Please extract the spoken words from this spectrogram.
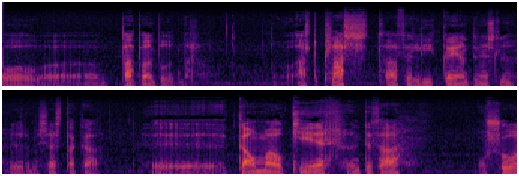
og uh, pappaumbúðarnar allt plast það fyrir líka í endurvinnslu. Við erum með sérstaka uh, gáma og kér undir það og svo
